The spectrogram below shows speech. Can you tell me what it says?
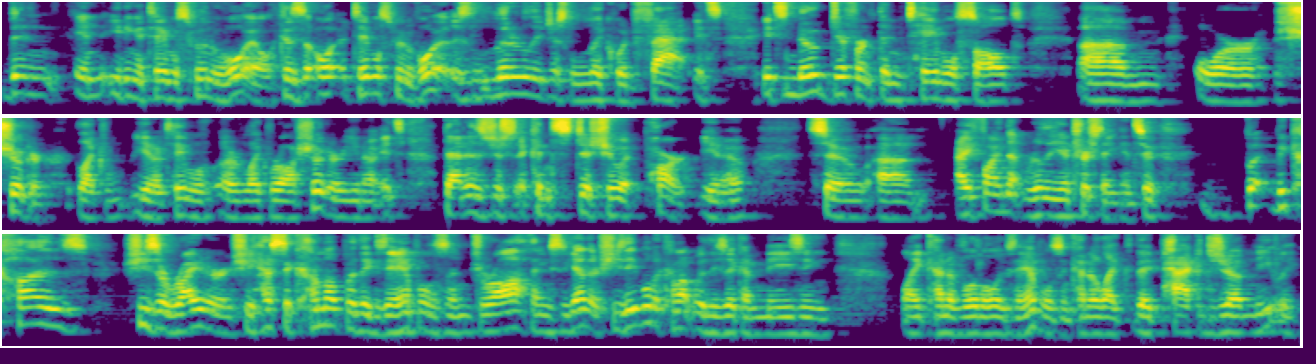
than in eating a tablespoon of oil because a tablespoon of oil is literally just liquid fat. It's it's no different than table salt um, or sugar, like you know, table or like raw sugar. You know, it's that is just a constituent part. You know, so um, I find that really interesting. And so, but because she's a writer and she has to come up with examples and draw things together, she's able to come up with these like amazing like kind of little examples and kind of like they package it up neatly.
